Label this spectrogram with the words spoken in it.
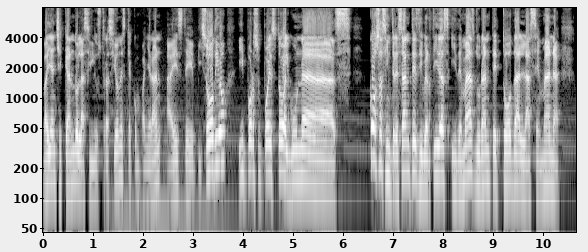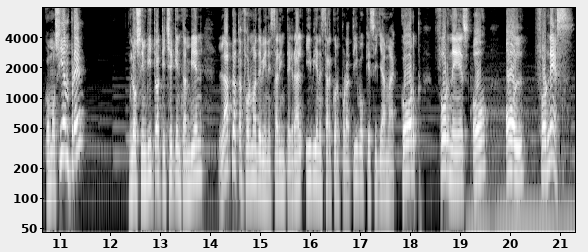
Vayan checando las ilustraciones que acompañarán a este episodio y por supuesto algunas cosas interesantes, divertidas y demás durante toda la semana. Como siempre, los invito a que chequen también la plataforma de bienestar integral y bienestar corporativo que se llama Corp Fornes o All Fornes.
